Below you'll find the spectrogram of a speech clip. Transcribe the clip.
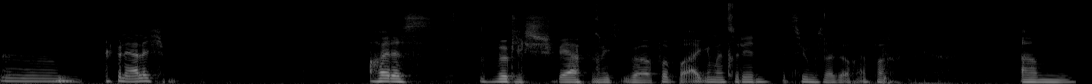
Mm, Ich bin ehrlich, heute ist wirklich schwer für mich über Football allgemein zu reden, beziehungsweise auch einfach ähm,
